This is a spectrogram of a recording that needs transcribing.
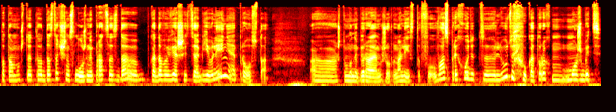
Потому что это достаточно сложный процесс, да, когда вы вешаете объявление просто, что мы набираем журналистов, у вас приходят э, люди, у которых, может быть,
